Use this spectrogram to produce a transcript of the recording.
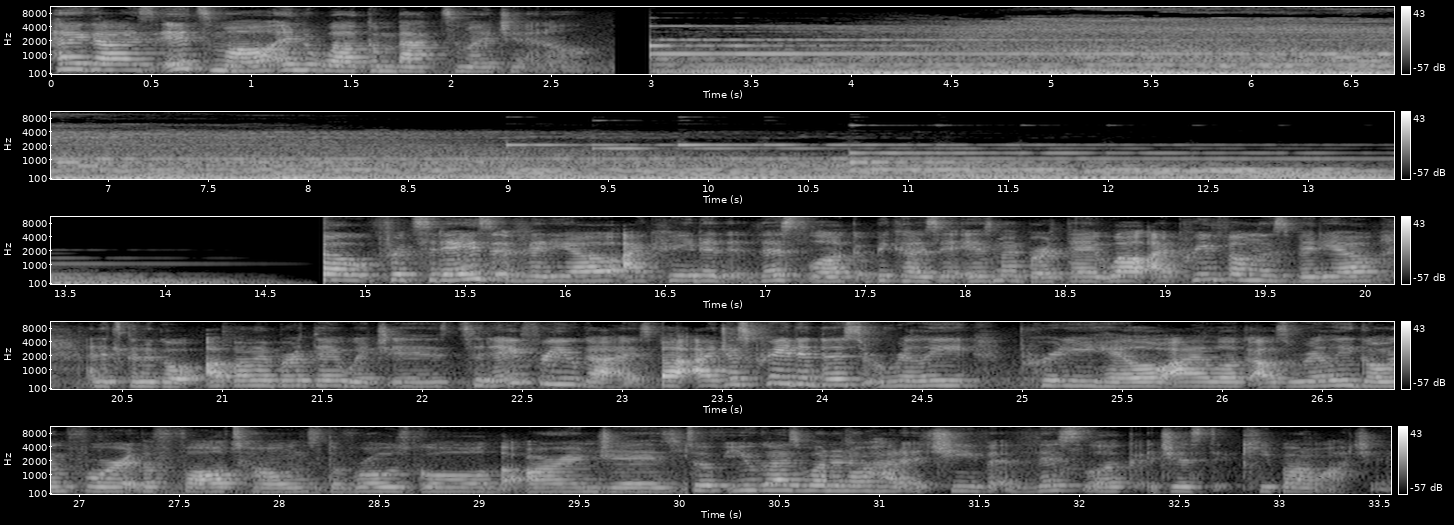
Hey guys, it's Mal and welcome back to my channel. For today's video, I created this look because it is my birthday. Well, I pre-filmed this video and it's gonna go up on my birthday, which is today for you guys. But I just created this really pretty halo eye look. I was really going for the fall tones, the rose gold, the oranges. So if you guys wanna know how to achieve this look, just keep on watching.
